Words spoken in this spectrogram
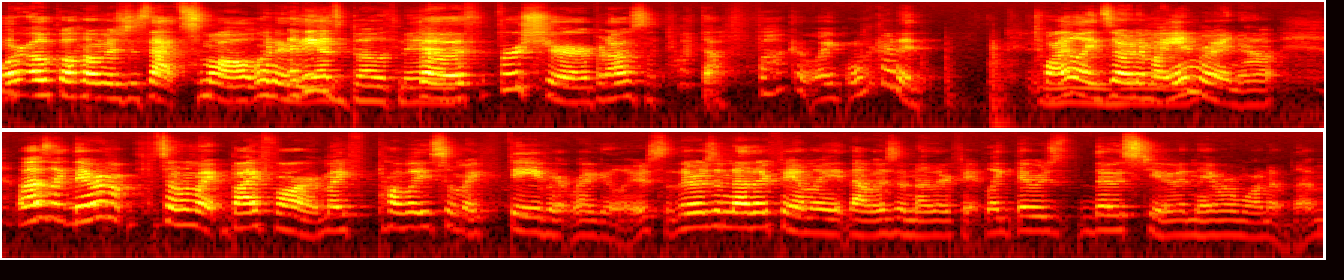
Or Oklahoma is just that small. One or I the think other. it's both, man. Both, for sure. But I was like, what the fuck? Like, what kind of Twilight mm-hmm. Zone am I in right now? I was like, they were some of my, by far, my, probably some of my favorite regulars. There was another family that was another fa- Like, there was those two, and they were one of them.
